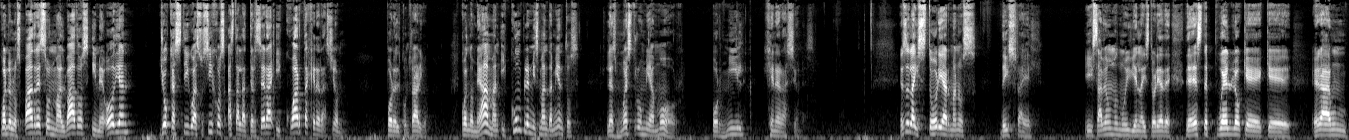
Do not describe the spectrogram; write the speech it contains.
Cuando los padres son malvados y me odian, yo castigo a sus hijos hasta la tercera y cuarta generación. Por el contrario, cuando me aman y cumplen mis mandamientos, les muestro mi amor por mil generaciones. Esa es la historia, hermanos, de Israel. Y sabemos muy bien la historia de, este pueblo que, Era un,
